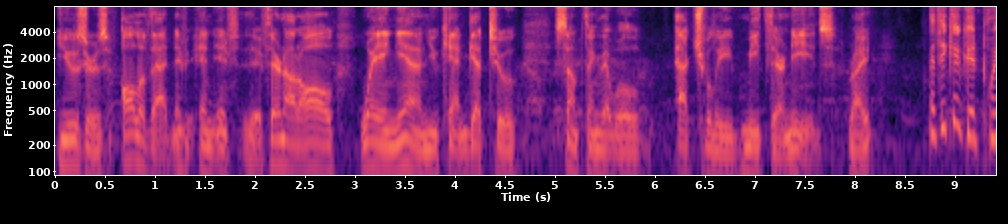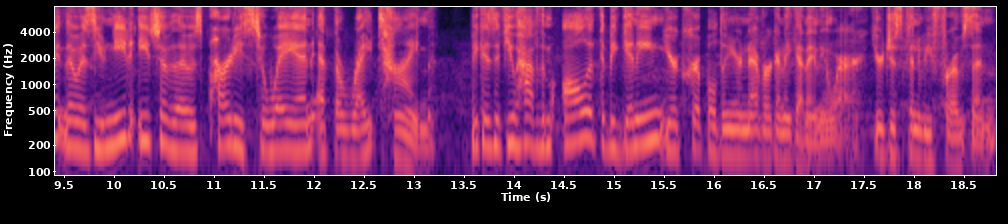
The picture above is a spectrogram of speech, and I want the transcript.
users, all of that. And if, and if, if they're not all weighing in, you can't get to something that will actually meet their needs, right? I think a good point, though, is you need each of those parties to weigh in at the right time. Because if you have them all at the beginning, you're crippled and you're never going to get anywhere. You're just going to be frozen.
